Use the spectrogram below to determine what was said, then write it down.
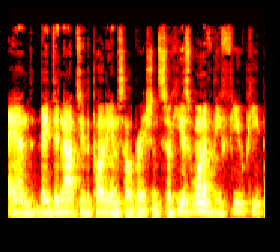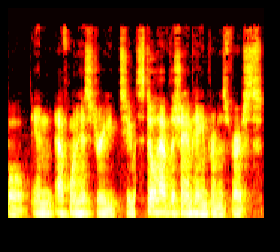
and they did not do the podium celebration. So he is one of the few people in F1 history to still have the champagne from his first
